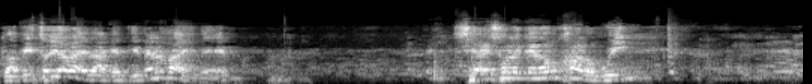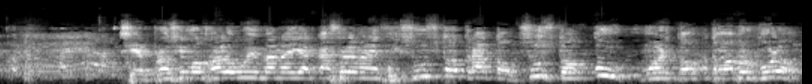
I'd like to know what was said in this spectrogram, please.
¿Tú has visto ya la edad que tiene el Biden? Si a eso le queda un Halloween. Si el próximo Halloween van a ir a casa le van a decir susto, trato, susto, uh, muerto, a tomar por culo.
